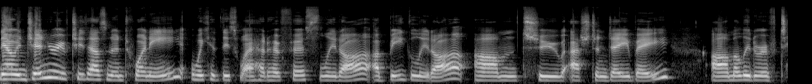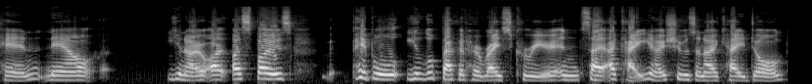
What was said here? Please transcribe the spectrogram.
Now, in January of 2020, Wicked This Way had her first litter, a big litter, um, to Aston DB, um, a litter of 10. Now, you know, I, I suppose people, you look back at her race career and say, okay, you know, she was an okay dog.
